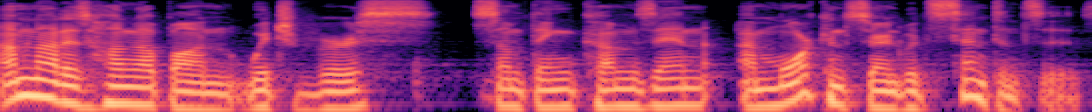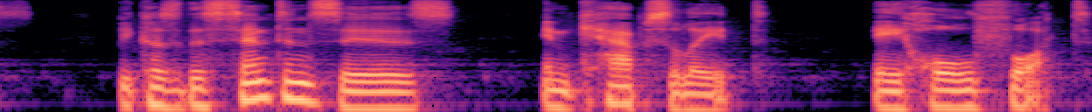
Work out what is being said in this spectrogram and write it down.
I'm not as hung up on which verse something comes in, I'm more concerned with sentences because the sentences encapsulate a whole thought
